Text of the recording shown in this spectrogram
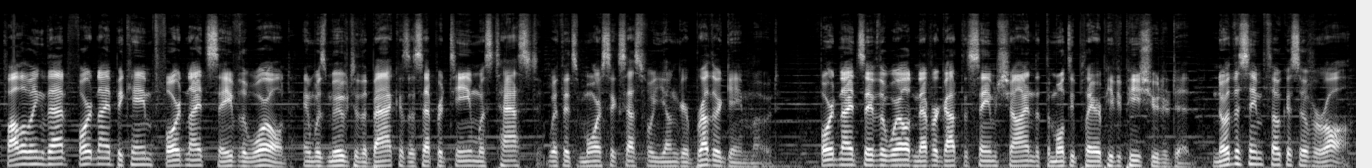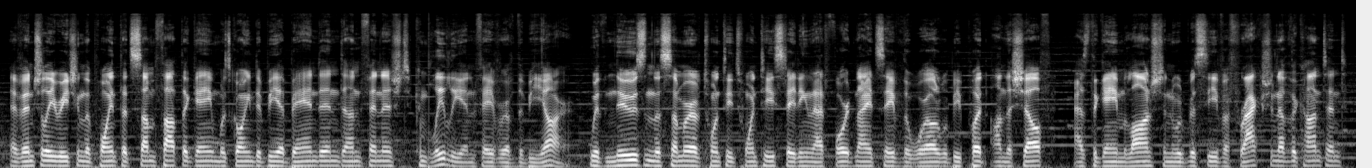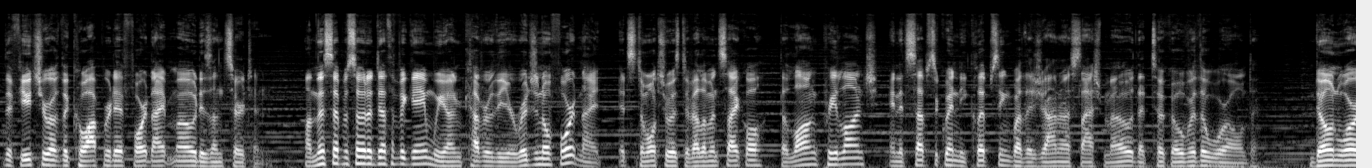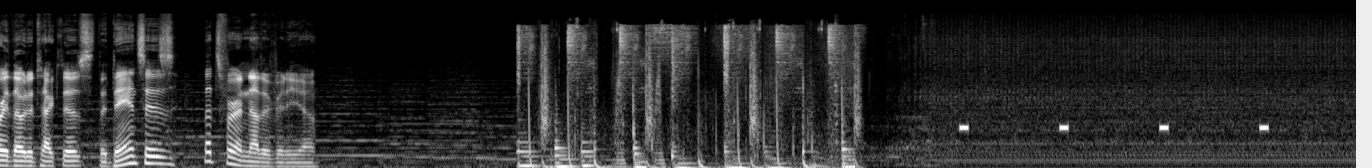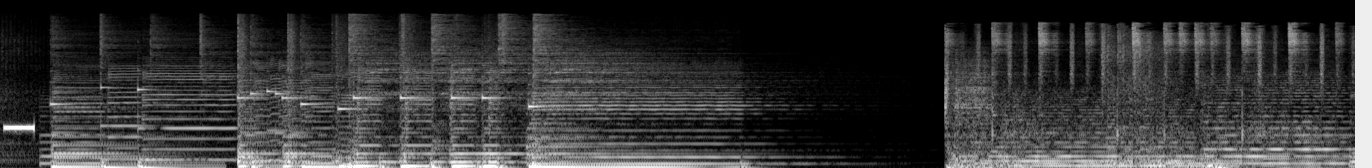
Following that, Fortnite became Fortnite Save the World, and was moved to the back as a separate team was tasked with its more successful younger brother game mode. Fortnite Save the World never got the same shine that the multiplayer PvP shooter did, nor the same focus overall, eventually reaching the point that some thought the game was going to be abandoned, unfinished, completely in favor of the BR. With news in the summer of 2020 stating that Fortnite Save the World would be put on the shelf as the game launched and would receive a fraction of the content, the future of the cooperative Fortnite mode is uncertain. On this episode of Death of a Game, we uncover the original Fortnite, its tumultuous development cycle, the long pre-launch, and its subsequent eclipsing by the genre slash mode that took over the world. Don't worry though, detectives, the dances, that's for another video.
